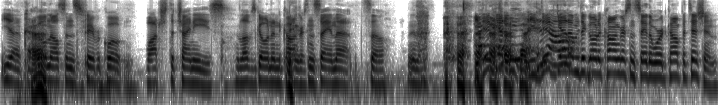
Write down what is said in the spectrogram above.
Yeah, okay. Bill Nelson's favorite quote: "Watch the Chinese." He loves going into Congress and saying that. So you know, you did get him. You did get him to go to Congress and say the word competition.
